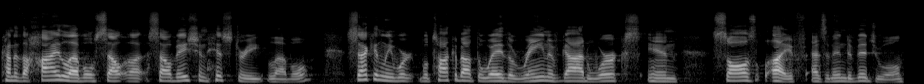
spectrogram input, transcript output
kind of the high level sal- uh, salvation history level. Secondly, we will talk about the way the reign of God works in Saul's life as an individual.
